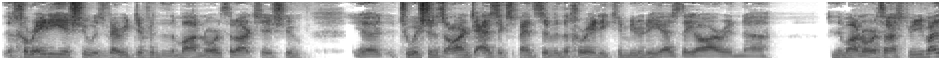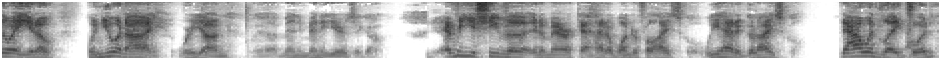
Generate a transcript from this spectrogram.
the Haredi issue is very different than the modern Orthodox issue. Tuitions aren't as expensive in the Haredi community as they are in uh, in the modern Orthodox community. By the way, you know when you and I were young, uh, many many years ago, every yeshiva in America had a wonderful high school. We had a good high school. Now in Lakewood,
